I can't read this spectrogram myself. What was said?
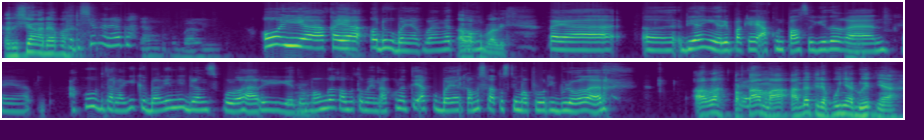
Tadi siang ada apa? Tadi siang ada apa? yang ke Bali. Oh iya, kayak aduh banyak banget Apa Om. ke Bali? Kayak eh, dia ngirim pakai akun palsu gitu kan. Kayak aku bentar lagi ke Bali nih dalam 10 hari gitu. Hmm. Mau nggak kamu temenin aku nanti aku bayar kamu 150 ribu dolar. Allah, pertama, Anda tidak punya duitnya.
